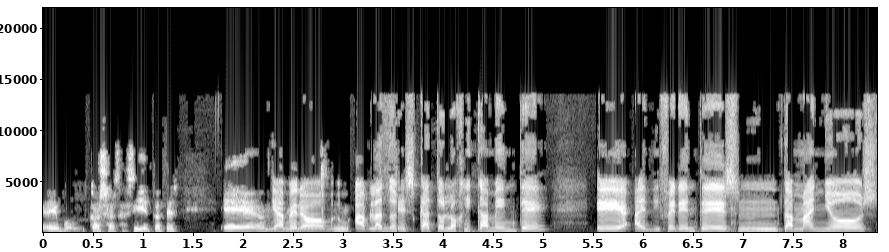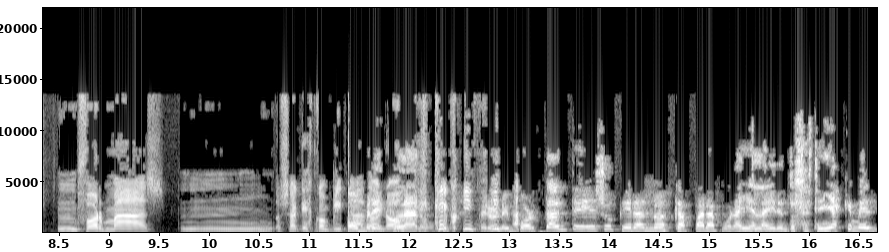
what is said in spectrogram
eh, bueno, cosas así. Entonces, eh, Ya, pero mm, hablando escatológicamente, eh, hay diferentes mm, tamaños, mm, formas, mm, o sea que es complicado, Hombre, ¿no? claro. Pero lo importante eso que era no escapara por ahí al aire. Entonces tenías que me-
